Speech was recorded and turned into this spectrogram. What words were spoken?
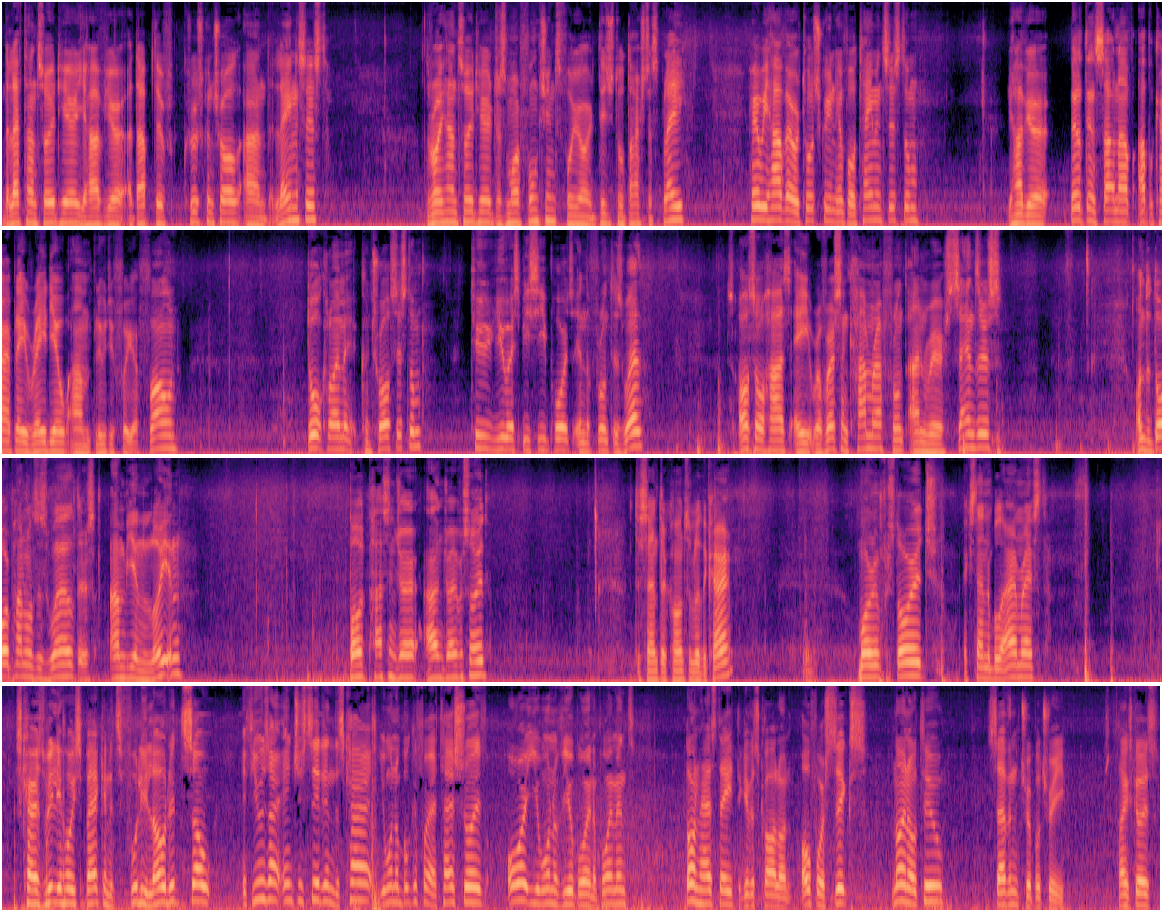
the left hand side here you have your adaptive cruise control and lane assist. The right hand side here there's more functions for your digital dash display. Here we have our touchscreen infotainment system. You have your built-in sat-nav apple carplay radio and bluetooth for your phone. Dual climate control system. Two usb-c ports in the front as well. It also has a reversing camera front and rear sensors on the door panels as well, there's ambient lighting. Both passenger and driver side. The center console of the car. More room for storage, extendable armrest. This car is really high spec and it's fully loaded. So if you are interested in this car, you want to book it for a test drive or you want to view by an appointment, don't hesitate to give us a call on 046 902 7333. Thanks guys.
